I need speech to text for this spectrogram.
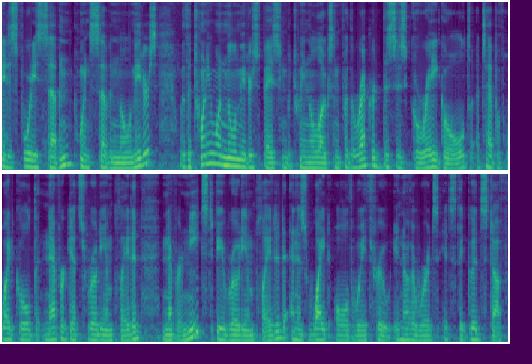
It is 47.7 millimeters with a 21 millimeter spacing between the lugs. And for the record, this is gray gold, a type of white gold that never gets rhodium plated, never needs to be rhodium plated, and is white all the way through. In other words, it's the good stuff.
